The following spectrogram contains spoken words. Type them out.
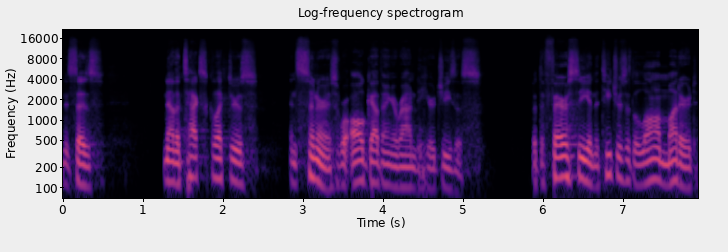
And it says, Now the tax collectors and sinners were all gathering around to hear Jesus. But the Pharisee and the teachers of the law muttered,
